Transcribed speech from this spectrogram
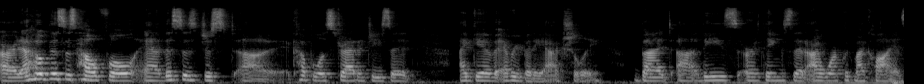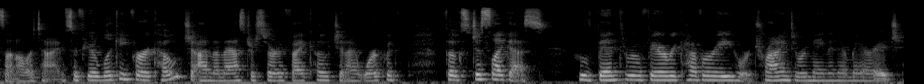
All right, I hope this is helpful. And this is just uh, a couple of strategies that I give everybody actually but uh, these are things that I work with my clients on all the time. So if you're looking for a coach, I'm a master certified coach and I work with folks just like us who've been through affair recovery, who are trying to remain in their marriage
